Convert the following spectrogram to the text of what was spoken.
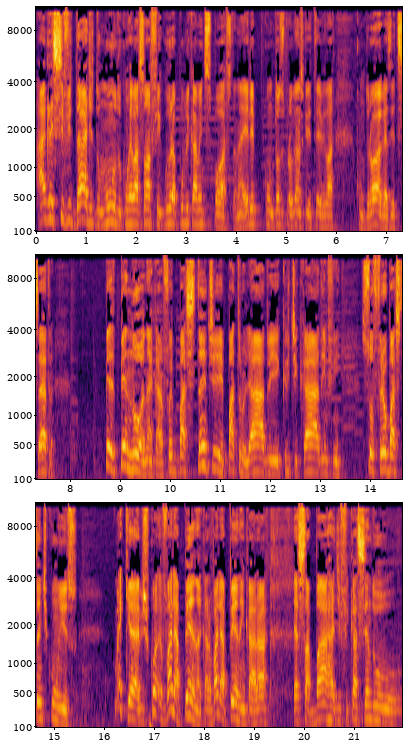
a agressividade do mundo com relação à figura publicamente exposta. Né? Ele, com todos os problemas que ele teve lá com drogas e etc., pe- penou, né, cara? Foi bastante patrulhado e criticado, enfim, sofreu bastante com isso. Como é que é, bicho? Vale a pena, cara? Vale a pena encarar essa barra de ficar sendo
